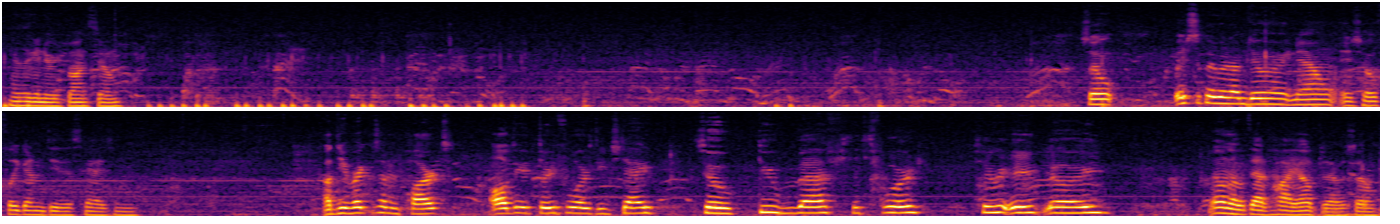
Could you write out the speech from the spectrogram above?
There's like a new response to him. So, basically what I'm doing right now is hopefully gonna do this, guys, and I'll do break up in parts. I'll do three floors each day. So, do math, six floors, seven, eight, nine. I don't know if that's high up though, so.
